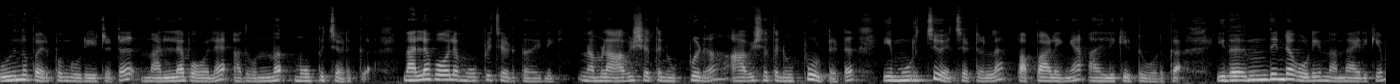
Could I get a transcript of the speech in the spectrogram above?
ഉഴുന്ന് പരിപ്പും കൂടി ഇട്ടിട്ട് നല്ല പോലെ അതൊന്ന് മൂപ്പിച്ചെടുക്കുക. നല്ല പോലെ മൂപ്പിച്ചെടുത്തതിലേക്ക് നമ്മൾ ആവശ്യത്തിന് ഉപ്പിടുക. ആവശ്യത്തിന് ഉപ്പ് ഇട്ടിട്ട് ഈ മുറിച്ച് വെച്ചിട്ടുള്ള പപ്പാളിങ്ങ അതിലേക്ക് ഇട്ട് കൊടുക്കുക. ഇത് എന്തിന്റെ കൂടിയും നന്നായിരിക്കും.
